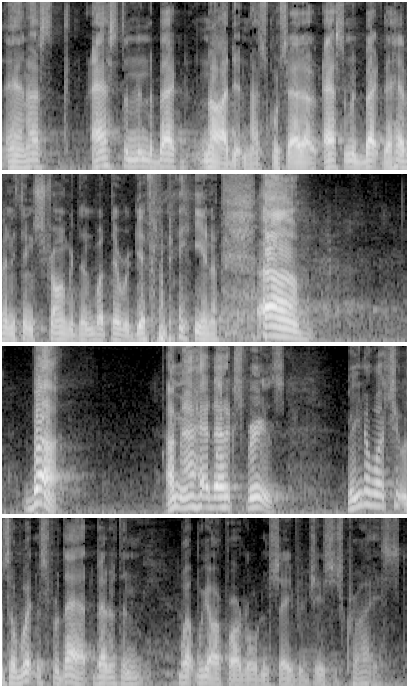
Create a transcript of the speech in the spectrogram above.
And I asked them in the back, no, I didn't. I was going to say, I asked them in the back to have anything stronger than what they were giving me, you know. Um, but, I mean, I had that experience. But you know what? She was a witness for that better than what we are for our Lord and Savior Jesus Christ.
